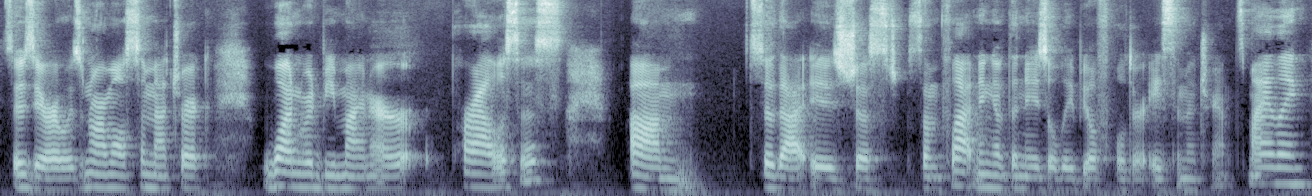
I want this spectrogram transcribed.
So, zero is normal, symmetric. One would be minor paralysis. Um, so that is just some flattening of the nasolabial fold or asymmetry on smiling.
